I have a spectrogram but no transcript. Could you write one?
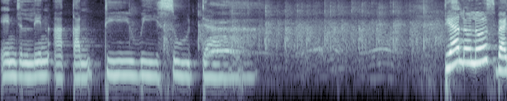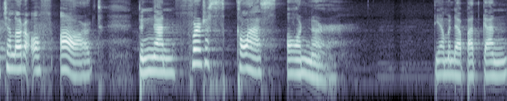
Angelin akan diwisuda. Dia lulus Bachelor of Art dengan first class honor. Dia mendapatkan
